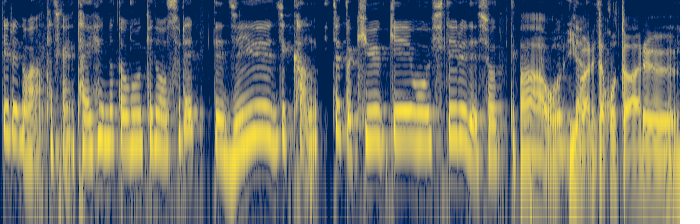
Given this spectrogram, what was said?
てるのは確かに大変だと思うけどそれって自由時間ちょっと休憩をしてるでしょってあ思っちゃうんですよ。あ言われたことある。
